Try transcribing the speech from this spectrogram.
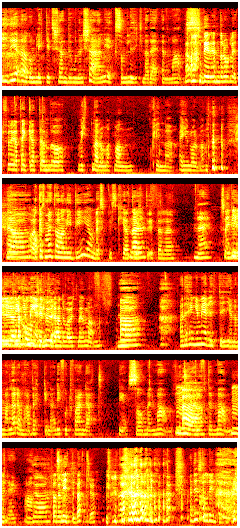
I det ögonblicket kände hon en kärlek som liknade en mans. Ja, det är ändå roligt för jag tänker att det ändå vittnar om att man och kvinna är ju normen. Ja, och att man inte har någon idé om lesbiskhet Nej. riktigt. Eller... Nej. Så det blir i relation till hur lite. det hade varit med en man. Ja. Ja, det hänger med lite genom alla de här böckerna. Det är fortfarande att det som en man, Mm. lite Ja. hälften man. Mm. Eller, ja. Ja. Fast men, lite bättre. ja, det stod inte här.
